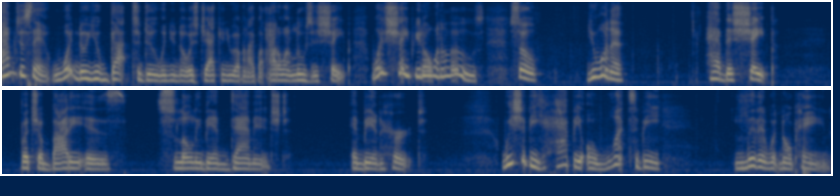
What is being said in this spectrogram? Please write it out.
I'm just saying, what do you got to do when you know it's jacking you up and like, well, I don't want to lose this shape. What shape you don't want to lose? So you want to have this shape, but your body is slowly being damaged and being hurt. We should be happy or want to be living with no pain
